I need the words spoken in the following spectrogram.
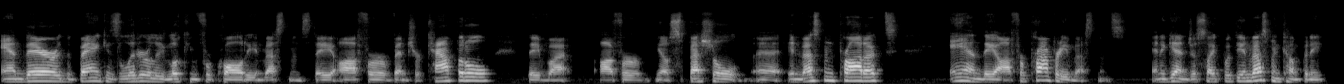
And there, the bank is literally looking for quality investments. They offer venture capital, they offer you know special uh, investment products, and they offer property investments. And again, just like with the investment company,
